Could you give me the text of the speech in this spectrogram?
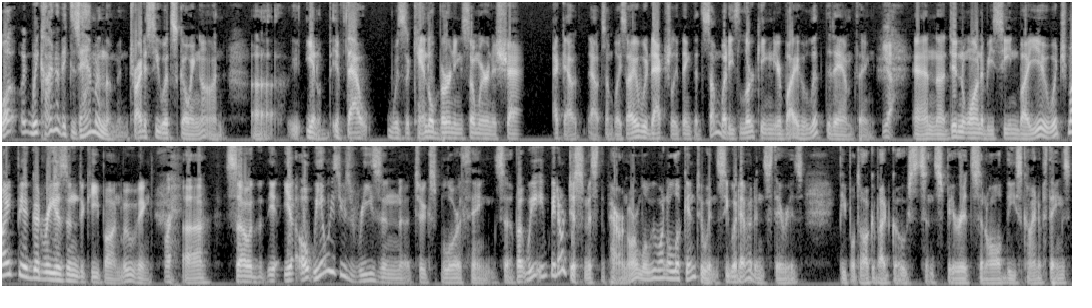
Well, we kind of examine them and try to see what's going on. Uh, you know, if that was a candle burning somewhere in a shack out out someplace. I would actually think that somebody's lurking nearby who lit the damn thing, yeah, and uh, didn't want to be seen by you, which might be a good reason to keep on moving. Right. Uh, so the, you know, we always use reason to explore things, uh, but we we don't dismiss the paranormal. We want to look into it and see what evidence there is. People talk about ghosts and spirits and all these kind of things.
